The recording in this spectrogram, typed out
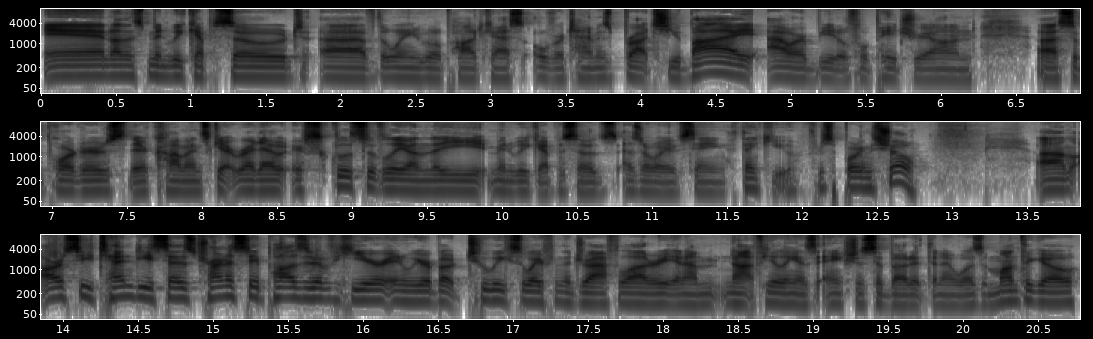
And on this midweek episode of the Winged Wheel podcast, Overtime is brought to you by our beautiful Patreon uh, supporters. Their comments get read out exclusively on the midweek episodes as our way of saying thank you for supporting the show. Um, RC10D says, trying to stay positive here, and we are about two weeks away from the draft lottery, and I'm not feeling as anxious about it than I was a month ago,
